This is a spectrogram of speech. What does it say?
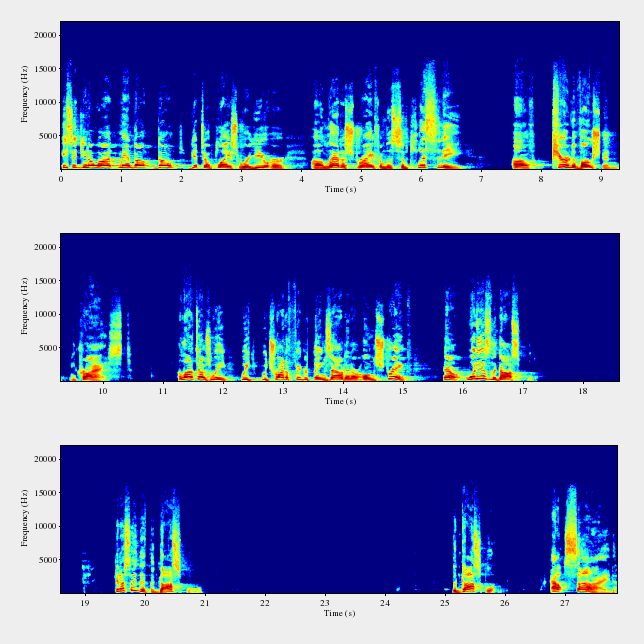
he said, you know what, man, don't, don't get to a place where you are uh, led astray from the simplicity of pure devotion in Christ. A lot of times we, we, we try to figure things out in our own strength. Now, what is the gospel? Can I say that the gospel, the gospel outside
